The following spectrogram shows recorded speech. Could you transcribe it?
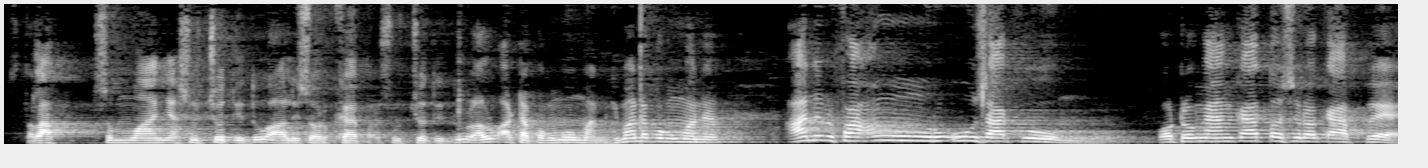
setelah semuanya sujud itu ahli surga sujud itu lalu ada pengumuman. Gimana pengumumannya? Anirfa'u ru'usakum. Padha ngangkat sira kabeh.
